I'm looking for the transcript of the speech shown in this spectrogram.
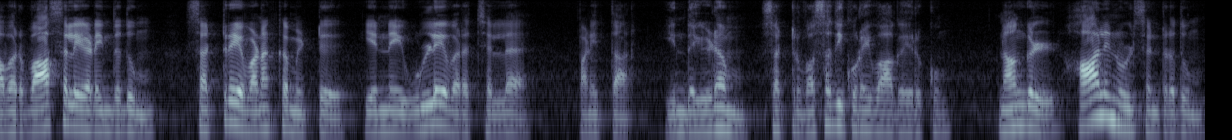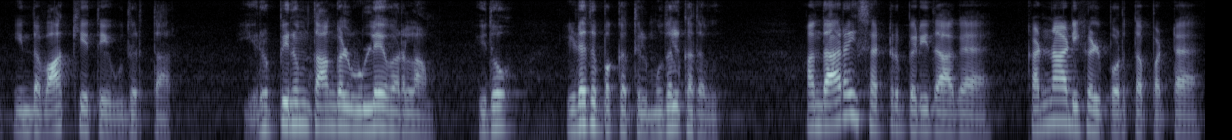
அவர் வாசலை அடைந்ததும் சற்றே வணக்கமிட்டு என்னை உள்ளே வரச் செல்ல பணித்தார். இந்த இடம் சற்று வசதி குறைவாக இருக்கும். நாங்கள் ஹாலினுள் சென்றதும் இந்த வாக்கியத்தை உதிர்த்தார். இருப்பினும் தாங்கள் உள்ளே வரலாம். இதோ இடது பக்கத்தில் முதல் கதவு. அந்த அறை சற்று பெரிதாக கண்ணாடிகள் பொருத்தப்பட்ட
